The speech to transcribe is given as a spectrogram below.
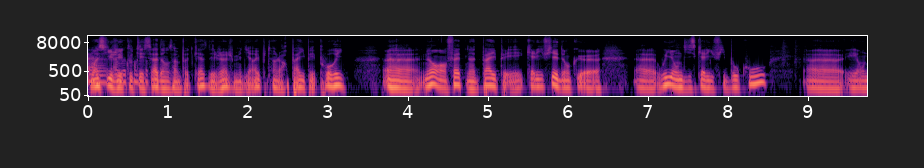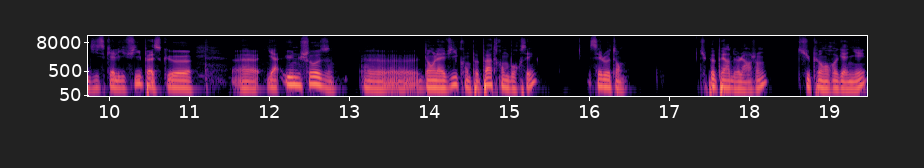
Moi, si euh, j'écoutais ça dans un podcast, déjà, je me dirais, putain, leur pipe est pourri. Euh, non, en fait, notre pipe est qualifié. Donc, oui, on disqualifie beaucoup. et on disqualifie parce que il y a une chose dans la vie qu'on ne peut pas te rembourser, c'est le temps. Tu peux perdre de l'argent, tu peux en regagner,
